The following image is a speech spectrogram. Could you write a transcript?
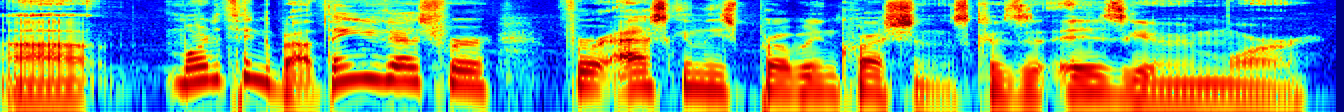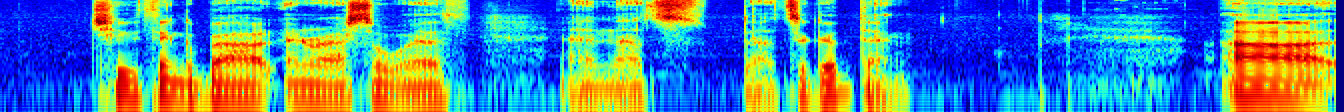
uh, more to think about. Thank you guys for for asking these probing questions because it is giving me more to think about and wrestle with, and that's that's a good thing. Uh,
